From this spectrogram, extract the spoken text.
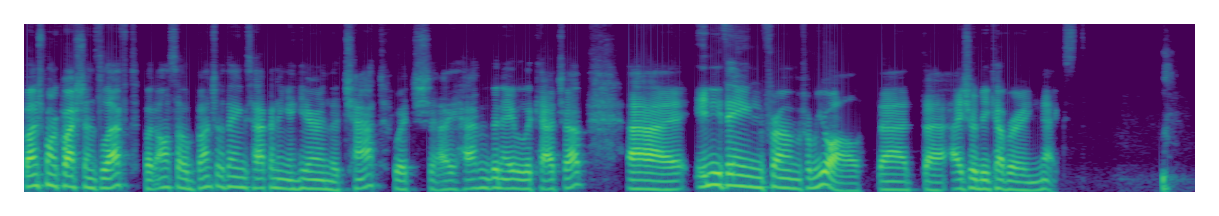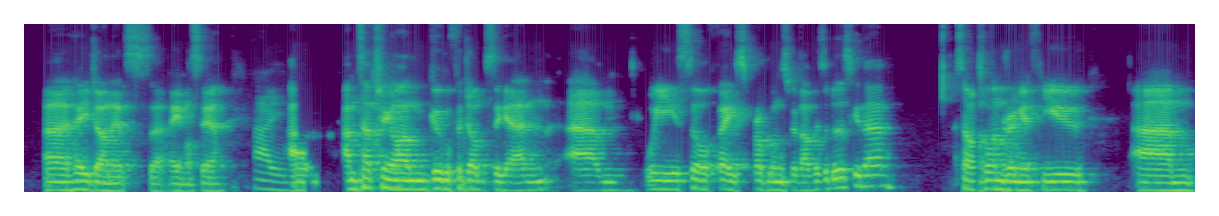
bunch more questions left, but also a bunch of things happening here in the chat, which I haven't been able to catch up. Uh, anything from, from you all that uh, I should be covering next? Uh, hey, John, it's uh, Amos here. Hi. Um, I'm touching on Google for Jobs again. Um, we still face problems with our visibility there. So I was wondering if you um,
